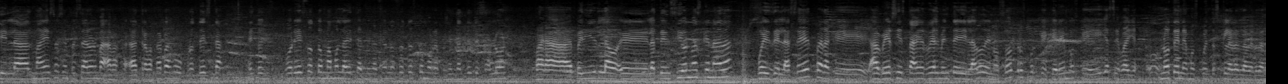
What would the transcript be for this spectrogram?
de las maestras empezaron a trabajar bajo protesta. Entonces por eso tomamos la determinación nosotros como representantes de salón para pedir la, eh, la, atención más que nada pues de la SED para que a ver si está realmente del lado de nosotros porque queremos que ella se vaya. No tenemos cuentas claras la verdad.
